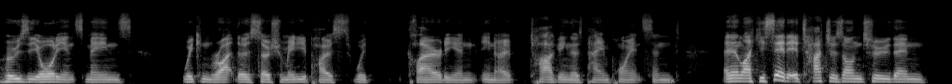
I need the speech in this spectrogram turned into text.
who's the audience means we can write those social media posts with clarity and you know targeting those pain points and and then like you said it touches on to then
